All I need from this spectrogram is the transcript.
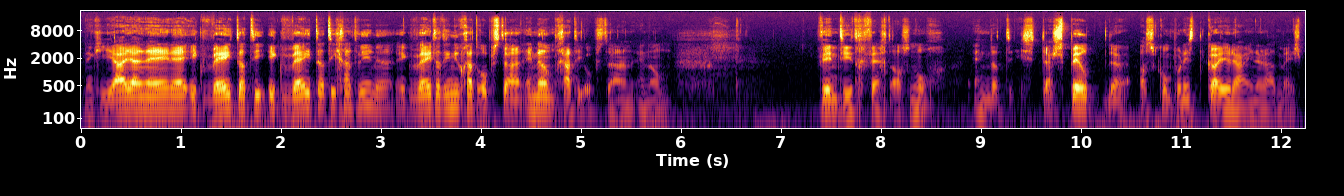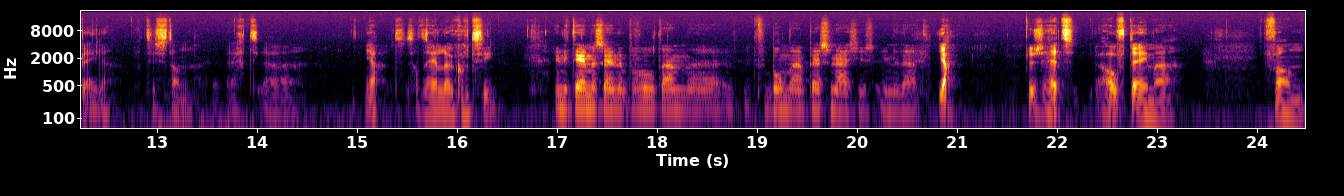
Dan denk je, ja, ja, nee, nee, ik weet dat hij, ik weet dat hij gaat winnen. Ik weet dat hij nu gaat opstaan. En dan gaat hij opstaan en dan wint hij het gevecht alsnog. En dat is, daar speelt, als componist kan je daar inderdaad mee spelen. Dat is dan echt, uh, ja, het is altijd heel leuk om te zien. En die thema's zijn er bijvoorbeeld aan, uh, verbonden aan personages, inderdaad? Ja, dus het hoofdthema van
